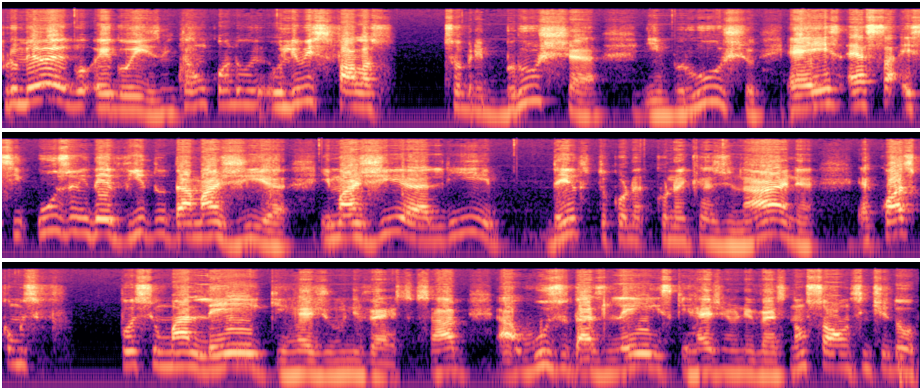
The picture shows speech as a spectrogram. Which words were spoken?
para o meu ego, egoísmo. Então, quando o Lewis fala sobre bruxa e bruxo é essa, esse uso indevido da magia. E magia ali, dentro do Crônicas de Nárnia, é quase como se fosse uma lei que rege o universo, sabe? O uso das leis que regem o universo, não só no sentido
